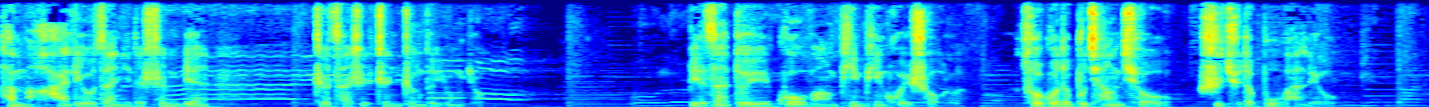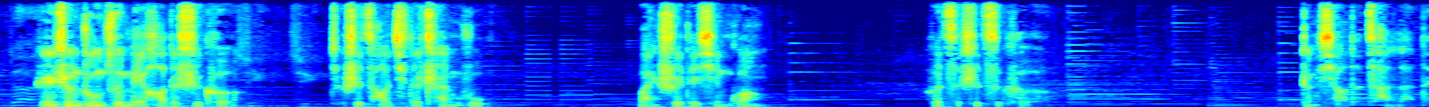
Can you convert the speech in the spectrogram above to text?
他们还留在你的身边，这才是真正的拥有。别再对过往频频回首了，错过的不强求，失去的不挽留。人生中最美好的时刻，就是早起的晨雾、晚睡的星光，和此时此刻。正笑得灿烂的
